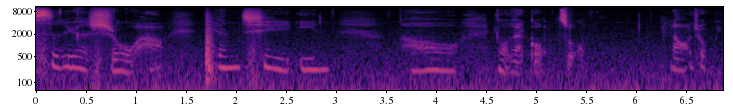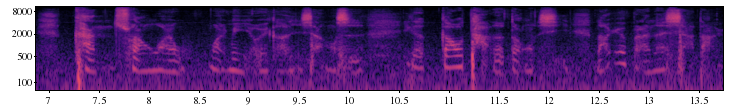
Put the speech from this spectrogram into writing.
四月十五号，天气阴，然后我在工作，然后就看窗外，外面有一个很像是一个高塔的东西，然后因为本来在下大雨，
